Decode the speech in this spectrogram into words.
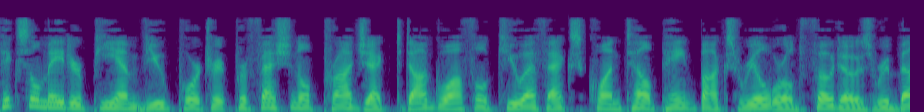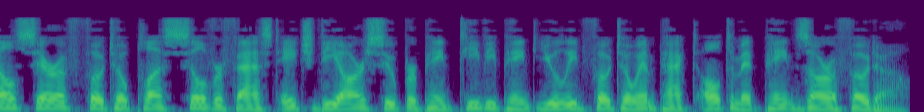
Pixelmator PM View Portrait Professional Project Dogwaffle QFX Quantel Paintbox Realworld Photos Rebel Serif Photo Plus Silverfast HDR Superpaint TV Paint Ulead Photo Impact Ultimate Paint Xara Photo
